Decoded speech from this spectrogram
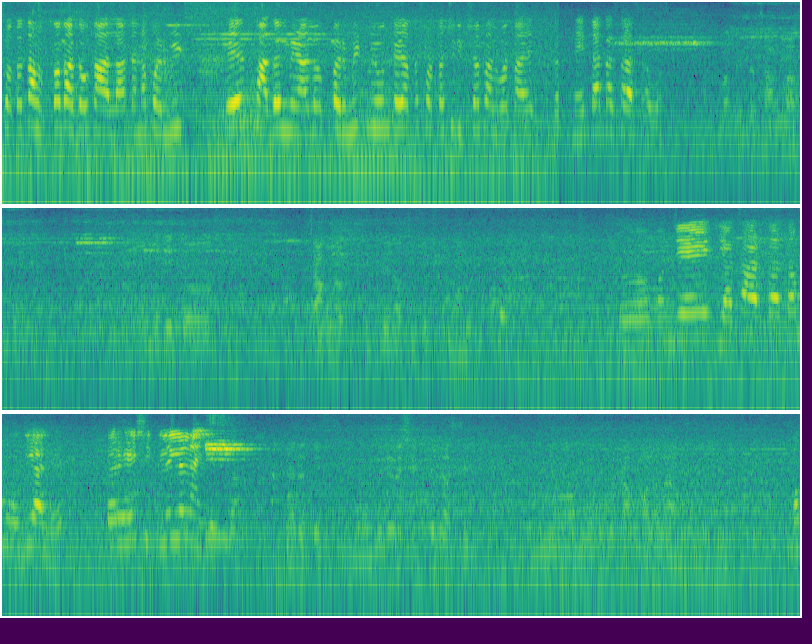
स्वतःचा हक्क गाजवता आला. त्यांना परमिट हे साधन मिळालं. परमिट मिळून ते आता स्वतःची रिक्षा चालवत आहेत. नेता कसा असावा? चांगला म्हणजे याचा अर्थ आता मोदी आले तर हे शिकलेले नाही आहेत का शिकलेले असतील. पण मोदीचं काम मला नाही आवडलं मग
